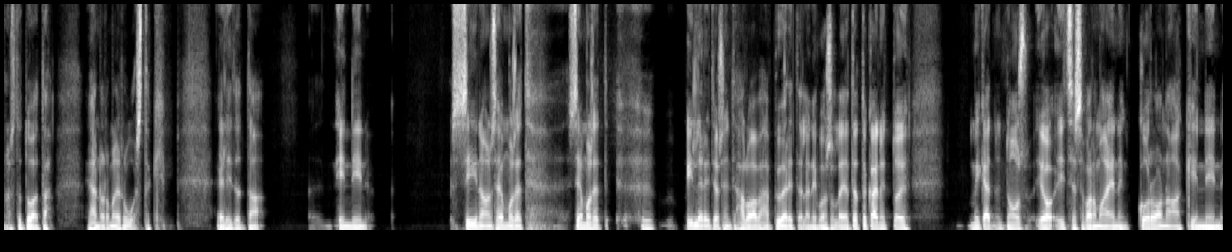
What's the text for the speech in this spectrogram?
noista tuota, ihan normaaliruoastakin. Eli tota, niin, niin siinä on semmoiset semmoiset pillerit, jos niitä haluaa vähän pyöritellä, niin voisi olla. Ja totta kai nyt toi, mikä nyt nousi jo itse asiassa varmaan ennen koronaakin, niin,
